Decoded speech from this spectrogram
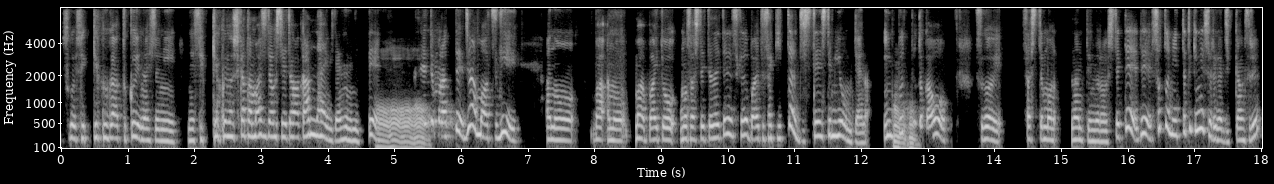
すごい接客が得意な人に、ね、接客の仕方マジで教えてわかんないみたいなふうに言って、教えてもらって、じゃあまあ次、あの、ばあのまあ、バイトもさせていただいてるんですけど、バイト先行ったら実践してみようみたいな、インプットとかをすごいさせても、なんていうんだろう、してて、で、外に行った時にそれが実感する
